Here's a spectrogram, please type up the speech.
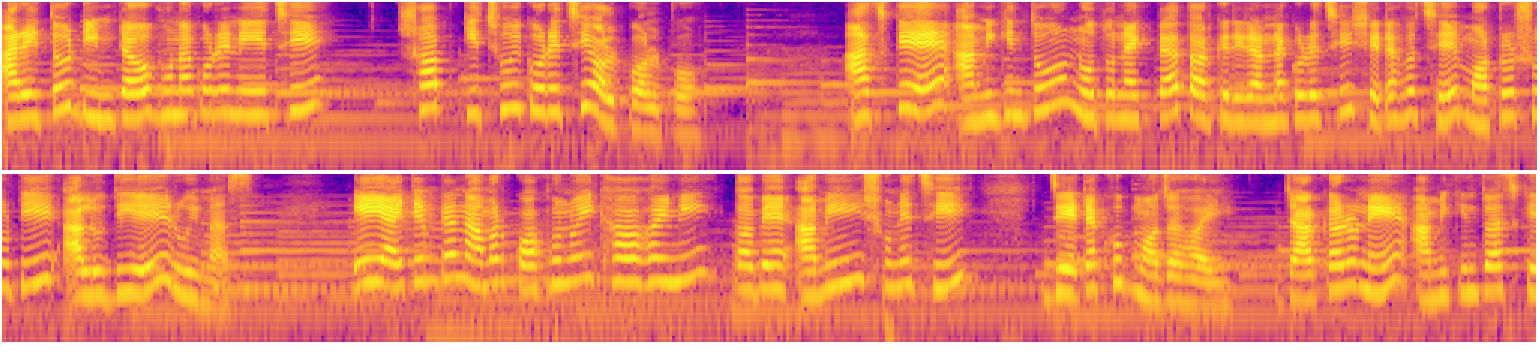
আর এই তো ডিমটাও ভুনা করে নিয়েছি সব কিছুই করেছি অল্প অল্প। আজকে আমি কিন্তু নতুন একটা তরকারি রান্না করেছি, সেটা হচ্ছে মটরশুঁটি, আলু দিয়ে রুই মাছ। এই আইটেমটা না আমার কখনোই খাওয়া হয়নি, তবে আমি শুনেছি যে এটা খুব মজা হয়। যার কারণে আমি কিন্তু আজকে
